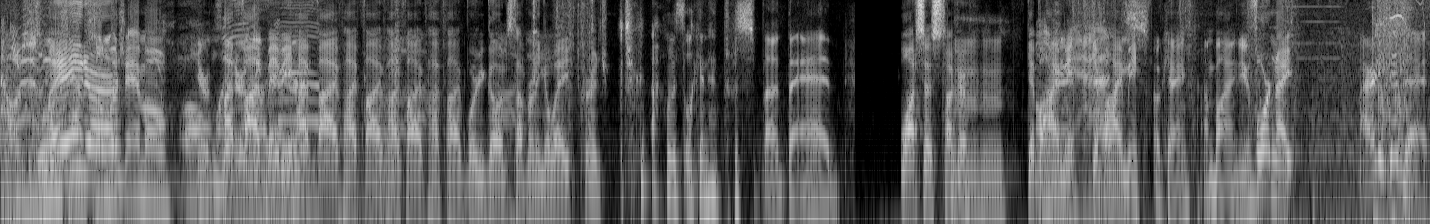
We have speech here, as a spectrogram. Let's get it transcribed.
How does this one have so much ammo? Oh You're my High five, baby. better. High five. High five. High five. High five. Where are you going? Stop running away. Cringe. I was looking at the uh, the ad. Watch this, Tucker. Get behind me. Okay. Get behind me. Okay, I'm behind you. Fortnite. I already did that.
